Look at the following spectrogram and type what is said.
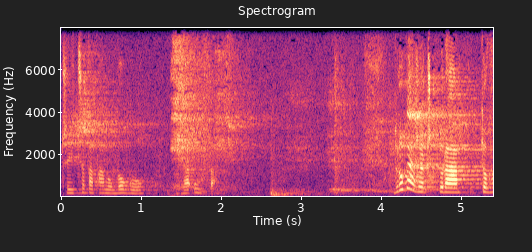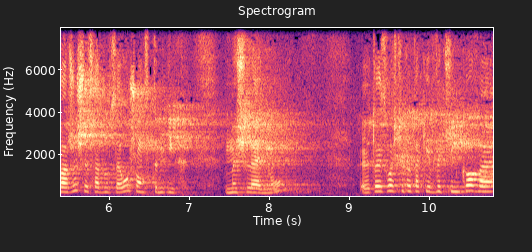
Czyli trzeba Panu Bogu zaufać. Druga rzecz, która towarzyszy saduceuszom w tym ich myśleniu, to jest właśnie to takie wycinkowe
